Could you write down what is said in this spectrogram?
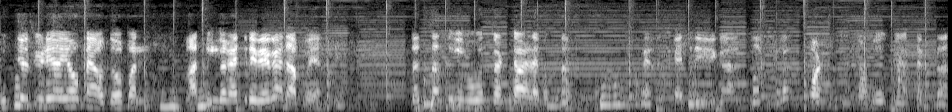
खूप दिवस व्हिडिओ येऊ नाही होतो पण आज तुमचा काहीतरी वेगळा दाखवूया. नंतर तुम्ही बघून कंटाळला फक्त. काहीतरी वेगळा शकता.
